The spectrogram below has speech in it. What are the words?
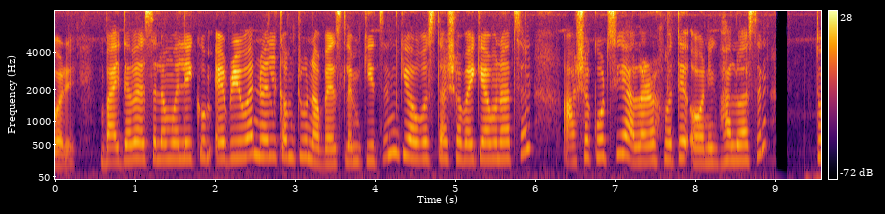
করে। বাই দাবা আসসালামু আলাইকুম everyone welcome to Naba Islam kitchen কি অবস্থা? সবাই কেমন আছেন? আশা করছি আল্লাহ রহমতে অনেক ভালো আছেন। তো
